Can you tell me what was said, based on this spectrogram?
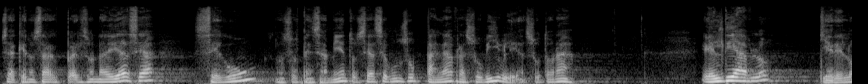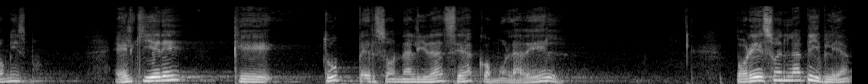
O sea, que nuestra personalidad sea según nuestros pensamientos, sea según su palabra, su Biblia, su Torah. El diablo quiere lo mismo. Él quiere que tu personalidad sea como la de él. Por eso en la Biblia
